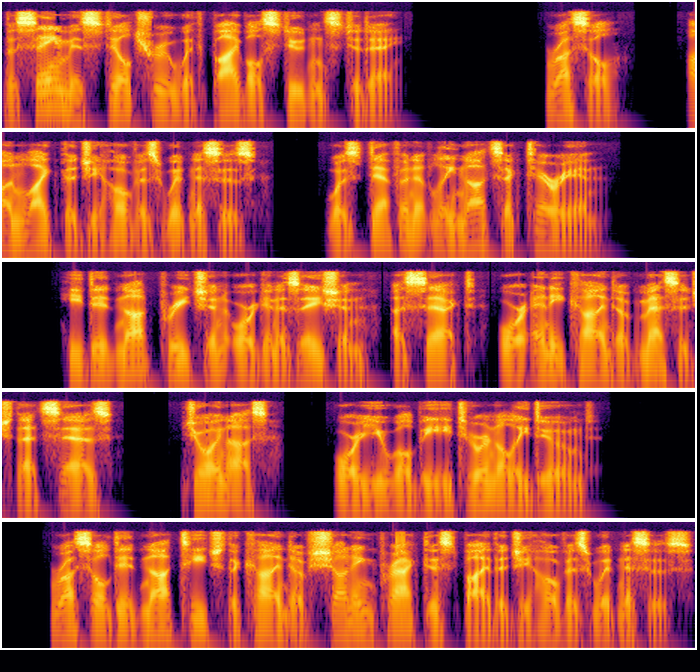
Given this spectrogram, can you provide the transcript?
The same is still true with Bible students today. Russell, unlike the Jehovah's Witnesses, was definitely not sectarian. He did not preach an organization, a sect, or any kind of message that says, join us, or you will be eternally doomed. Russell did not teach the kind of shunning practiced by the Jehovah's Witnesses.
